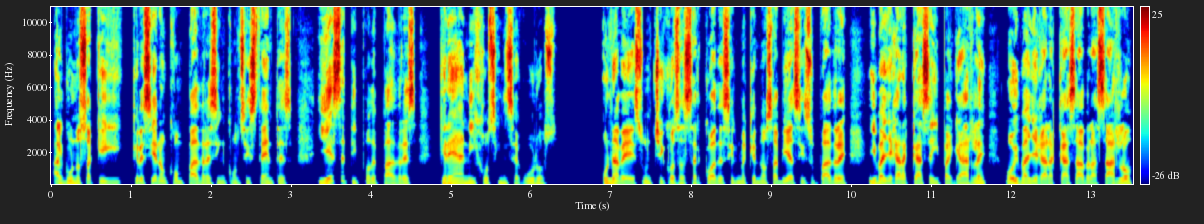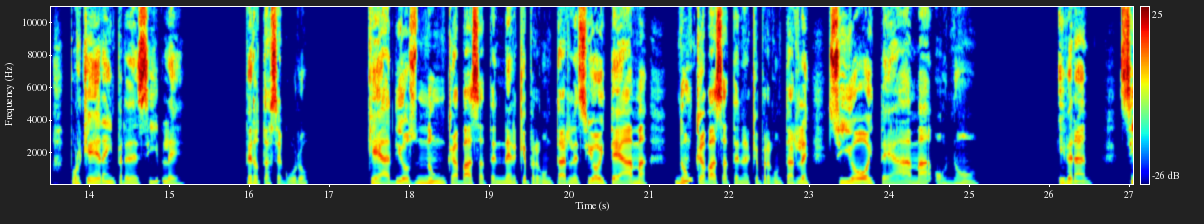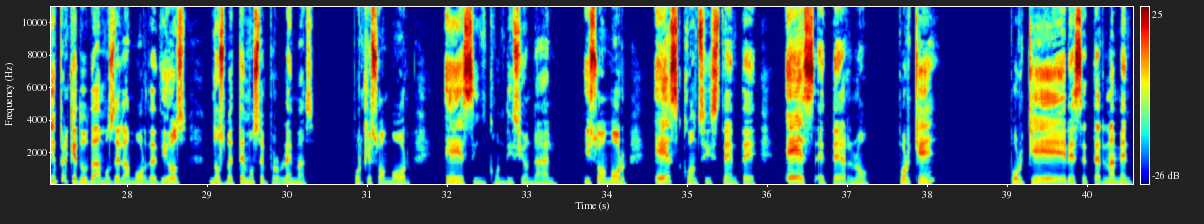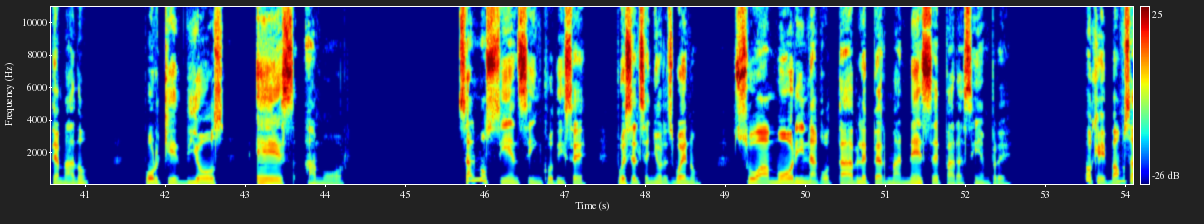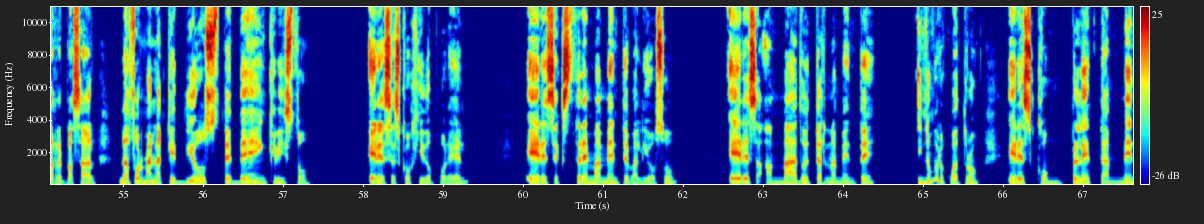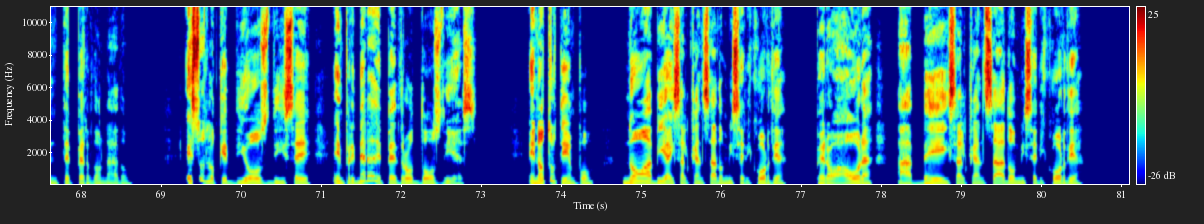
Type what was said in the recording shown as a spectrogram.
Algunos aquí crecieron con padres inconsistentes y ese tipo de padres crean hijos inseguros. Una vez un chico se acercó a decirme que no sabía si su padre iba a llegar a casa y pagarle o iba a llegar a casa a abrazarlo porque era impredecible. Pero te aseguro que a Dios nunca vas a tener que preguntarle si hoy te ama, nunca vas a tener que preguntarle si hoy te ama o no. Y verán, siempre que dudamos del amor de Dios, nos metemos en problemas, porque su amor es incondicional y su amor es consistente, es eterno. ¿Por qué? Porque eres eternamente amado, porque Dios es amor. Salmo 105 dice, Pues el Señor es bueno, su amor inagotable permanece para siempre. Ok, vamos a repasar la forma en la que Dios te ve en Cristo. ¿Eres escogido por Él? ¿Eres extremadamente valioso? ¿Eres amado eternamente? Y número cuatro, eres completamente perdonado. Eso es lo que Dios dice en 1 de Pedro 2.10. En otro tiempo, no habíais alcanzado misericordia, pero ahora habéis alcanzado misericordia.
